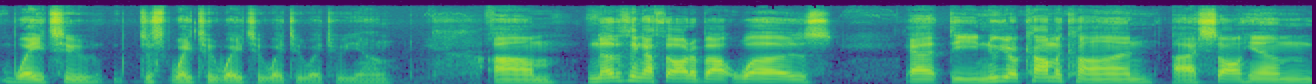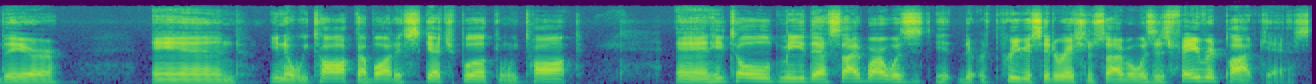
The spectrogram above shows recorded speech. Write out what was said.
way too, just way too, way too, way too, way too young. Um, another thing I thought about was at the New York Comic Con, I saw him there, and you know, we talked. I bought his sketchbook and we talked. And he told me that Sidebar was the previous iteration of Sidebar was his favorite podcast.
